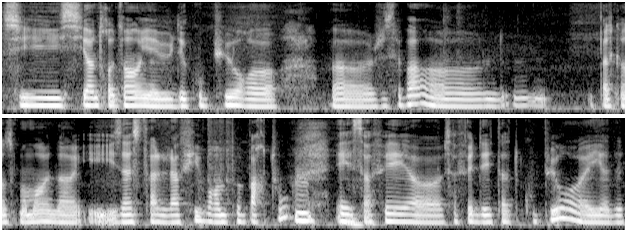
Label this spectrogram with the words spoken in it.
si, si entre-temps il y a eu des coupures, je sais pas, parce qu'en ce moment, là, ils installent la fibre un peu partout, Mm. et ça fait, euh, ça fait des tas de coupures, et y a des,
